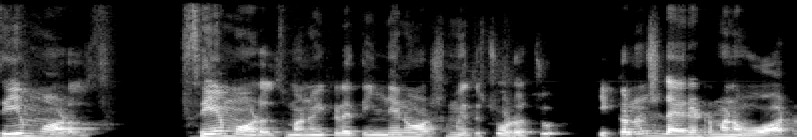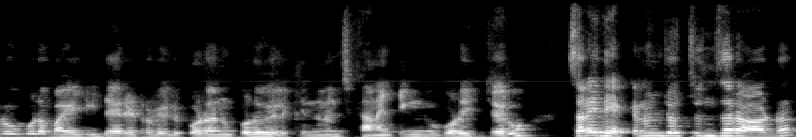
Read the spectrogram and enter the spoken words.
సేమ్ మోడల్స్. Same models. మనం ఇక్కడైతే ఇండియన్ వాష్రూమ్ అయితే చూడొచ్చు. ఇక్కడ నుంచి డైరెక్టర్ మన వాటర్ కూడా బయటికి డైరెక్టర్ వెళ్ళిపోవడానికి కూడా వీళ్ళ కింద నుంచి కనెక్టింగ్ కూడా ఇచ్చారు. సరే ఇది ఎక్కడ నుంచి వచ్చింది సార్ ఆర్డర్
